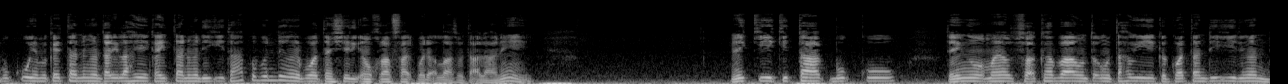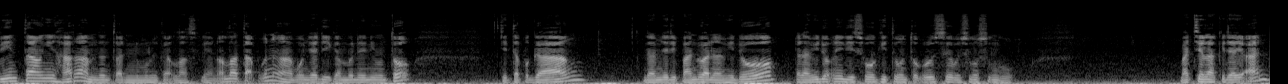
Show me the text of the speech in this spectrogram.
buku yang berkaitan dengan tarikh lahir Kaitan dengan diri kita. Apa benda buatan syirik dan khurafat kepada Allah SWT ni? Memiliki kitab, buku Tengok suat khabar untuk mengetahui kekuatan diri dengan bintang ini haram tuan-tuan Allah sekalian. Allah tak pernah pun jadikan benda ini untuk kita pegang dan menjadi panduan dalam hidup. Dalam hidup ni disuruh kita untuk berusaha bersungguh-sungguh. Bacalah kejayaan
